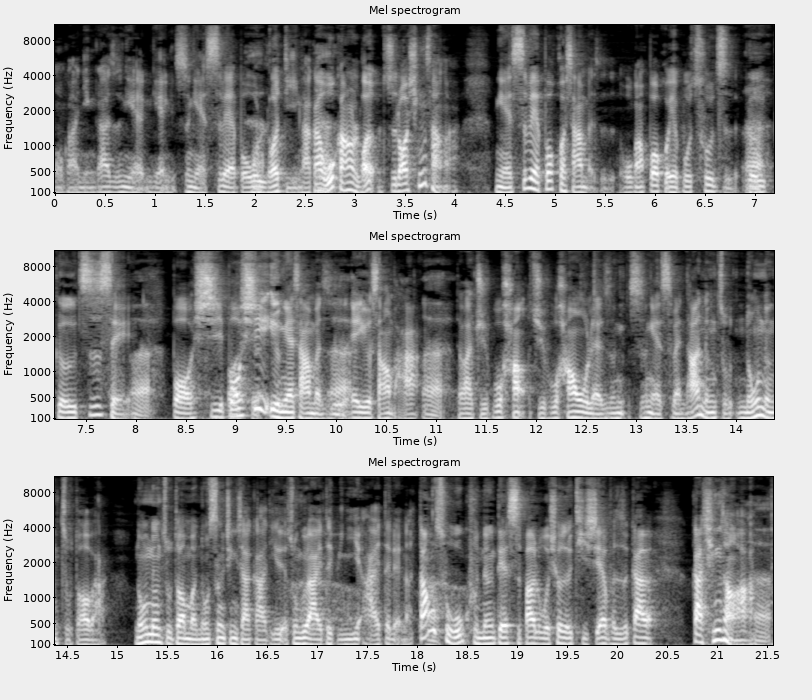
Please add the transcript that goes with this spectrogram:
我讲人家是廿廿是廿四万拨我落地，外加我讲老是老清爽个，廿四万包括啥物事？我讲包括一部车子购购置税、保险，保险有眼啥物事？还有上牌，对伐？全部夯全部夯下来是是廿四万，哪能做？侬能做到伐？侬能做到嘛？侬申请下价钿，总归也有得便宜，也有得来呢。当初我可能对斯巴鲁个销售体系还勿是介介清爽啊，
